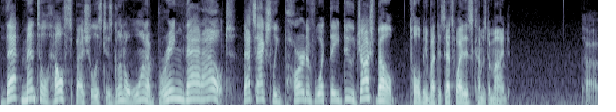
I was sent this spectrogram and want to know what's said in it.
that mental health specialist is going to want to bring that out. That's actually part of what they do. Josh Bell told me about this. That's why this comes to mind. Uh,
